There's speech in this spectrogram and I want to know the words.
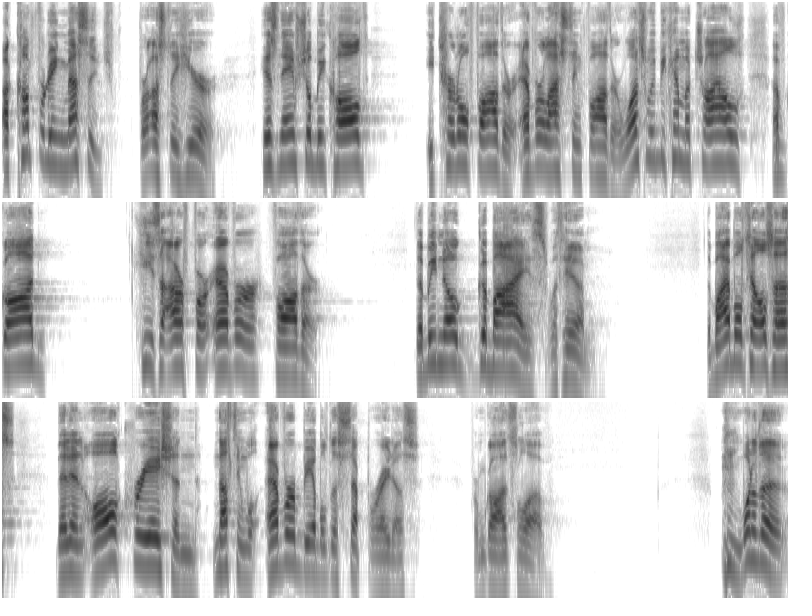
a comforting message for us to hear. His name shall be called Eternal Father, Everlasting Father. Once we become a child of God, He's our forever Father. There'll be no goodbyes with Him. The Bible tells us that in all creation, nothing will ever be able to separate us from God's love. one of the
